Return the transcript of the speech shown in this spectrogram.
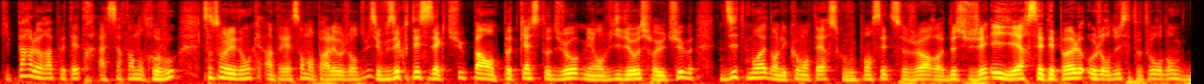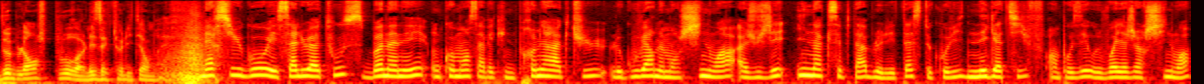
qui parlera peut-être à certains d'entre vous. Ça me semblait donc intéressant d'en parler aujourd'hui. Si vous écoutez ces actus pas en podcast audio mais en vidéo sur YouTube, dites-moi dans les commentaires ce que vous pensez de ce genre de sujet. Et hier c'était Paul, aujourd'hui c'est autour donc de Blanche pour les actualités en bref. Merci Hugo et salut à tous, bonne année. On commence avec une première actu. Le gouvernement chinois a jugé inacceptable les tests Covid négatifs imposés aux voyageurs chinois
